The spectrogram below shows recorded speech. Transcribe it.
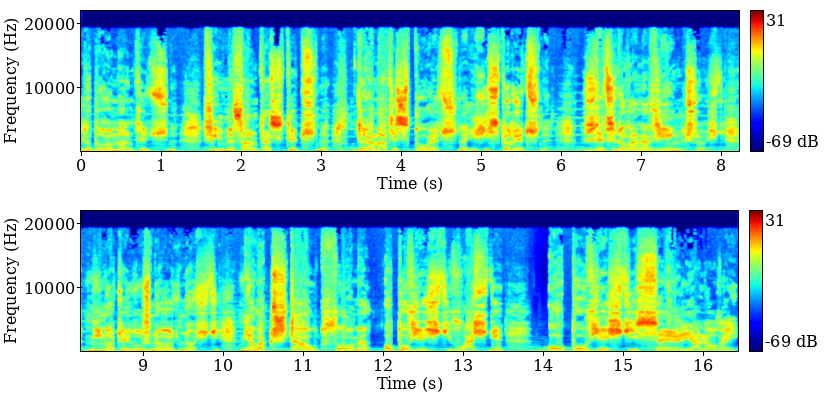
lub romantyczne, filmy fantastyczne, dramaty społeczne i historyczne. Zdecydowana większość, mimo tej różnorodności, miała kształt, formę opowieści właśnie opowieści serialowej.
